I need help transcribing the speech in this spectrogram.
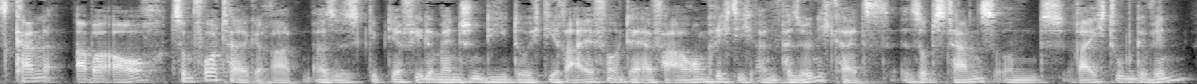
Es kann aber auch zum Vorteil geraten. Also es gibt ja viele Menschen, die durch die Reife und der Erfahrung richtig an Persönlichkeitssubstanz und Reichtum gewinnen.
